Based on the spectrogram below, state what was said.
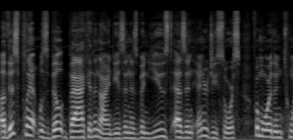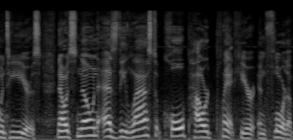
uh, this plant was built back in the 90s and has been used as an energy source for more than 20 years. Now, it's known as the last coal-powered plant here in Florida.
